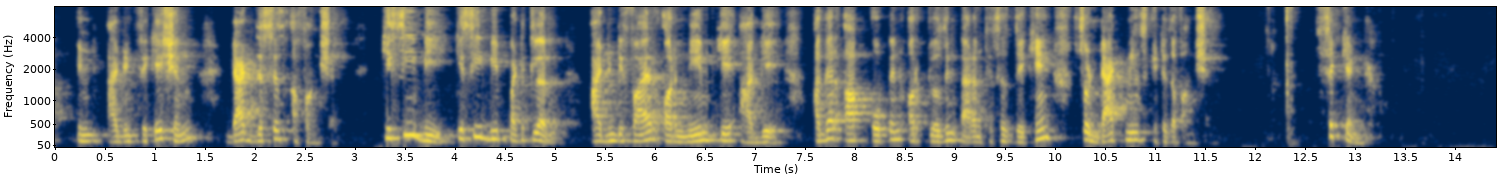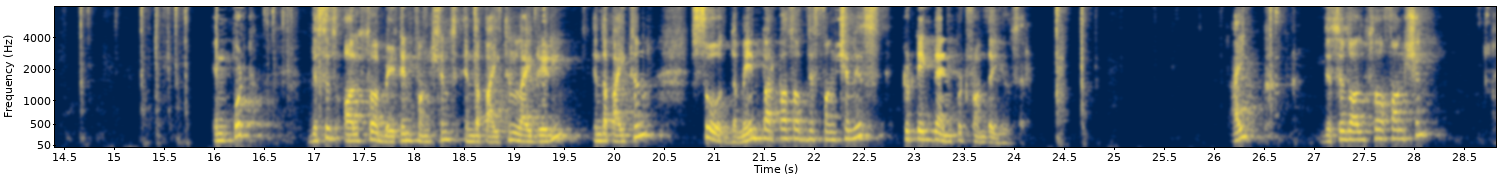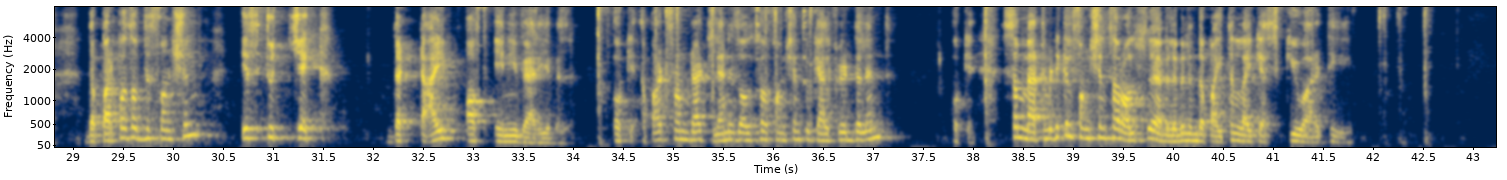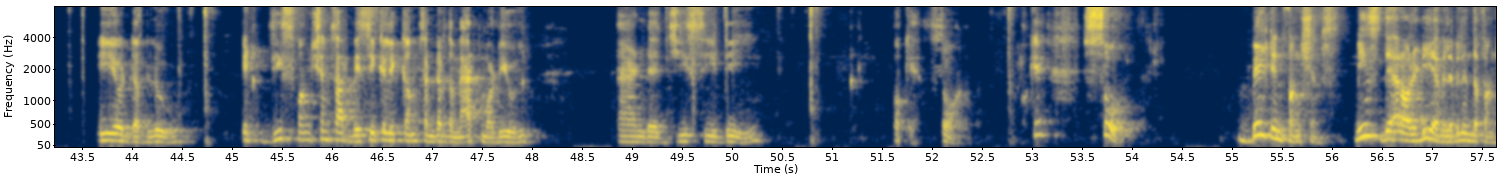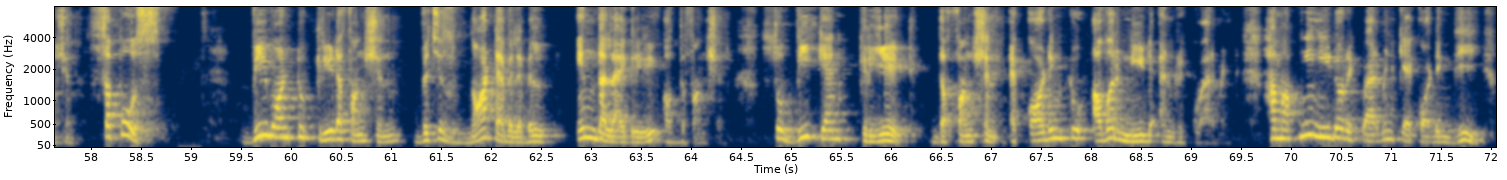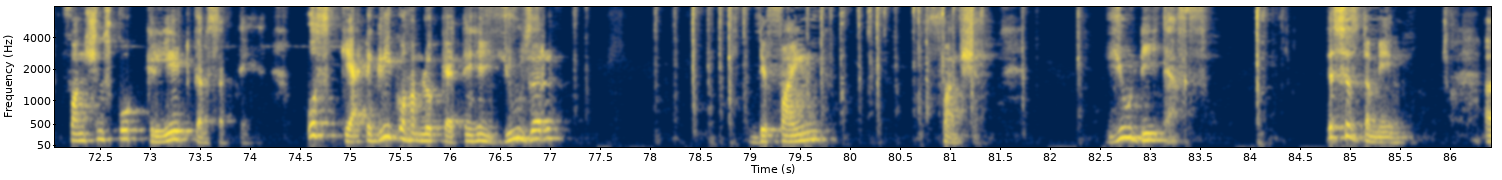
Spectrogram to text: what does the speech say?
identification that this is a function. किसी भी किसी भी particular identifier और name के आगे अगर आप open और क्लोजिंग पैरेंथेसिस देखें so that means it is a function Second, input. This is also a built-in functions in the Python library in the Python. So the main purpose of this function is to take the input from the user. Type, this is also a function. The purpose of this function is to check the type of any variable. Okay, apart from that, len is also a function to calculate the length. Okay, some mathematical functions are also available in the Python like sqrt, pow it these functions are basically comes under the math module and GCD. Okay, so on. Okay, so built-in functions means they are already available in the function. Suppose we want to create a function which is not available in the library of the function. So we can create the function according to our need and requirement. हम अपनी need और requirement के according भी function को create कर सकते हैं। उस कैटेगरी को हम लोग कहते हैं user defined function F this is the main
